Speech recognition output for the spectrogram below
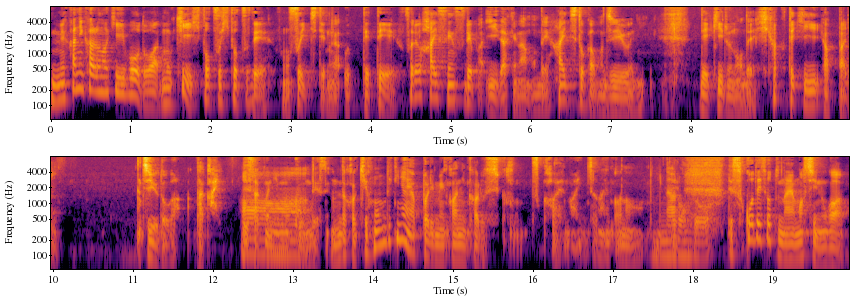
メカニカルのキーボードはもうキー一つ一つで、そのスイッチっていうのが売ってて、それを配線すればいいだけなので、配置とかも自由にできるので、比較的やっぱり自由度が高い。自作に向くんですよね。だから基本的にはやっぱりメカニカルしか使えないんじゃないかなと。なるほど。で、そこでちょっと悩ましいのが、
